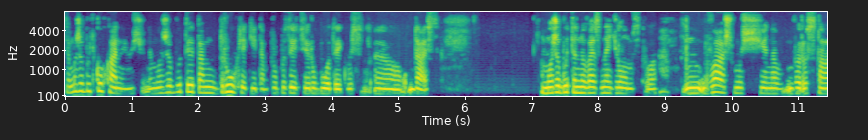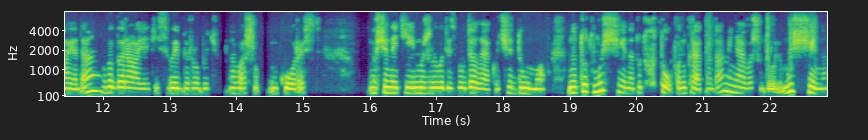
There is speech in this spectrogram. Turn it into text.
Це може бути коханий мужчина, може бути там друг, який там пропозицію роботи якусь е, дасть. Може бути нове знайомство, ваш мужчина виростає, да? вибирає якийсь вибір, робить на вашу користь. Мужчина, який, можливо, десь був далеко чи думав. Ну тут мужчина, тут хто конкретно да, міняє вашу долю? Мужчина.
